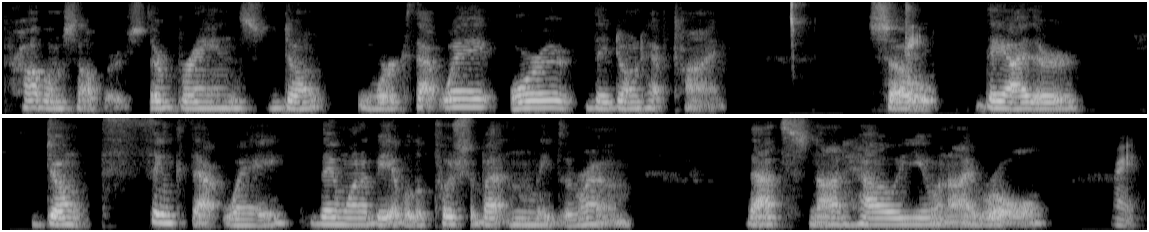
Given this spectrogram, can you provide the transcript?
problem solvers. Their brains don't work that way or they don't have time. So they either don't think that way, they want to be able to push a button and leave the room. That's not how you and I roll. Right.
